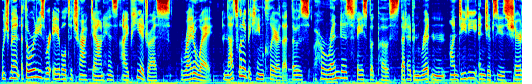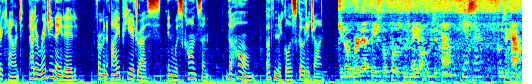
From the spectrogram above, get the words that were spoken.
which meant authorities were able to track down his IP address right away. And that's when it became clear that those horrendous Facebook posts that had been written on Dee Dee and Gypsy's shared account had originated from an IP address in Wisconsin, the home of Nicholas Godejohn. Do you know where that Facebook post was made on whose account? Yes, sir. Whose account?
